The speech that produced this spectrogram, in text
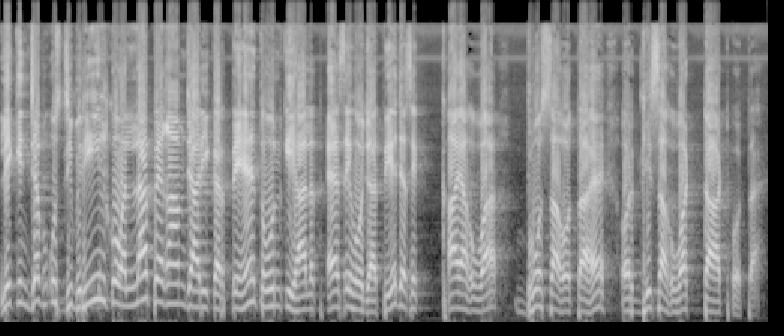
لیکن جب اس جبریل کو اللہ پیغام جاری کرتے ہیں تو ان کی حالت ایسے ہو جاتی ہے جیسے کھایا ہوا بوسا ہوتا ہے اور گھسا ہوا ٹاٹ ہوتا ہے۔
